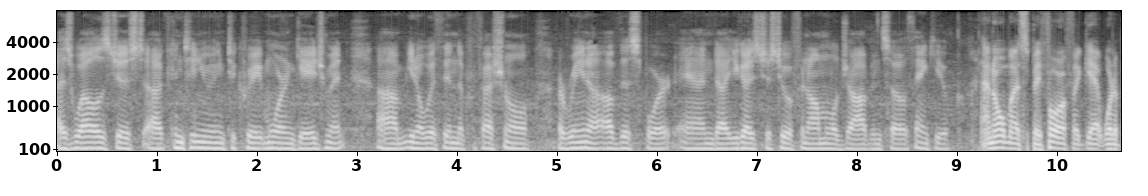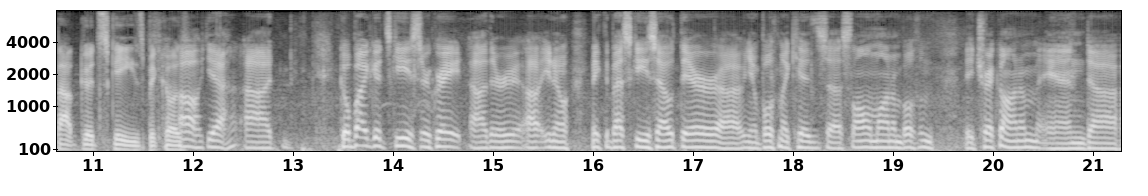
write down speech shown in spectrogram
as well as just uh, continuing to create more engagement um, you know within the professional arena of this sport. And uh, you guys just do a phenomenal job, and so thank you. And almost before I forget, what about Goode skis? Because Oh yeah, uh, go buy Goode skis. They're great. Uh, they're uh, you know make the best skis out there. Uh, you know both my kids uh, slalom on them. Both of them they trick on them, and uh,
